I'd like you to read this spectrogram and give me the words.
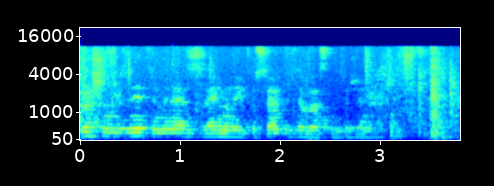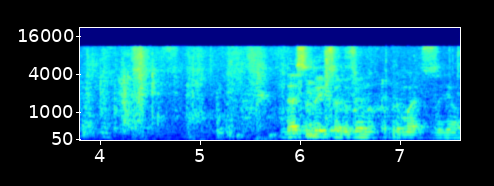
Прошу не знайти мене з займаної посади за власним бажанням. Де сидить ця людина, хто приймає цю заяву?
